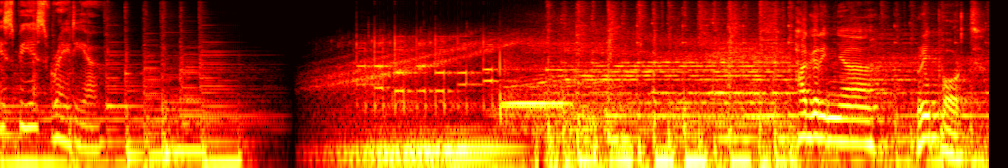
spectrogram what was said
SBS Radio. Hagarinya Report.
